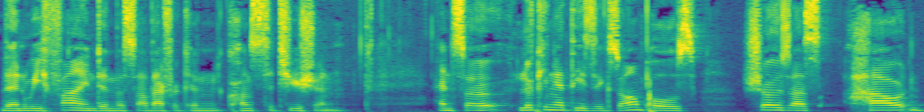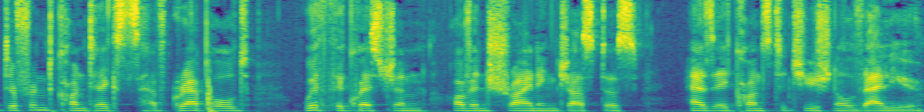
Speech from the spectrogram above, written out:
than we find in the South African constitution. And so, looking at these examples shows us how different contexts have grappled with the question of enshrining justice as a constitutional value.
